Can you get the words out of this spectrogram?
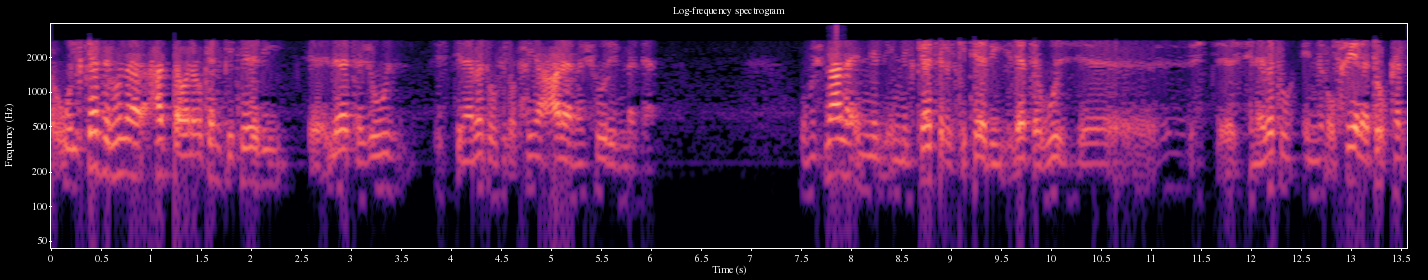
والكافر هنا حتى ولو كان كتابي لا تجوز استنابته في الأضحية على مشهور المذهب. ومش معنى إن إن الكافر الكتابي لا تجوز آه، استنابته إن الأضحية لا تؤكل.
